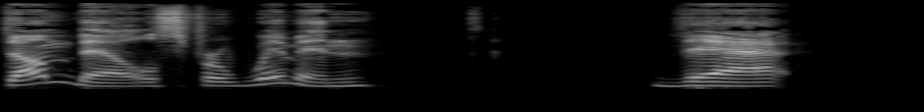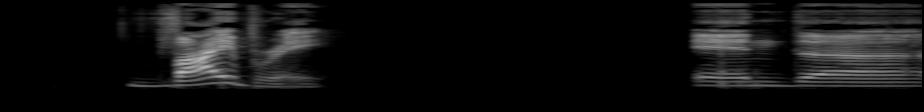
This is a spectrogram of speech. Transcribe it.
dumbbells for women that vibrate. And uh,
